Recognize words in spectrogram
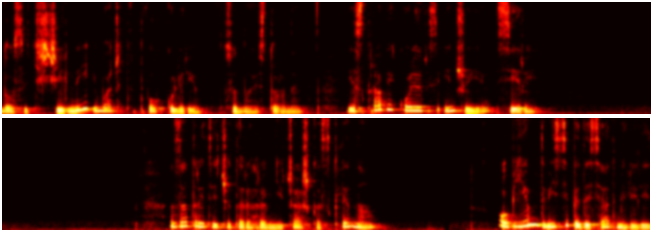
Досить щільний і бачите двох кольорів з одної сторони. Яскравий колір з іншої сірий. За 34 гривні чашка скляна. Об'єм 250 мл.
